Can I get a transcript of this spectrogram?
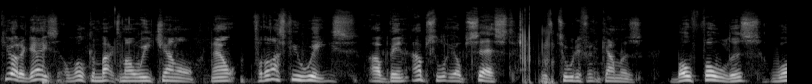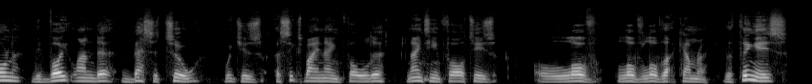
Kia ora guys and welcome back to my wee channel. Now for the last few weeks I've been absolutely obsessed with two different cameras. Both folders, one the Voigtlander Bessa 2 which is a 6x9 folder, 1940s love love love that camera. The thing is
